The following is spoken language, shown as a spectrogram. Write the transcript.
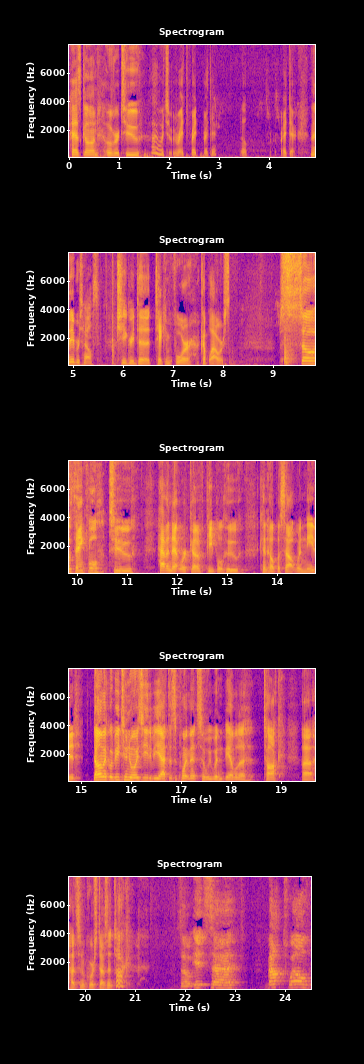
has gone over to uh, which right right right there. Right there, the neighbor's house. She agreed to take him for a couple hours. So thankful to have a network of people who can help us out when needed. Dominic would be too noisy to be at this appointment, so we wouldn't be able to talk. Uh, Hudsyn, of course, doesn't talk. So it's uh, about 12,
